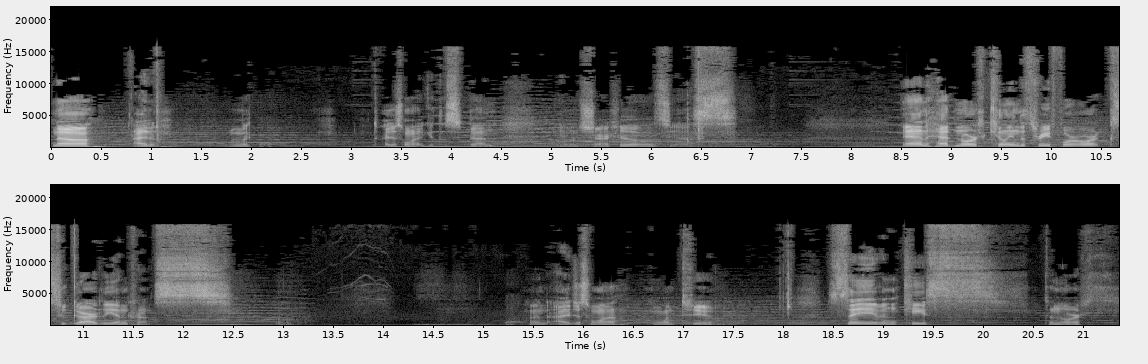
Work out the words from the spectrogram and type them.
No, I. I'm like, I just want to get this done. Avonshire Hills, yes. And head north, killing the three four orcs who guard the entrance. And I just want want to save in case the north,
